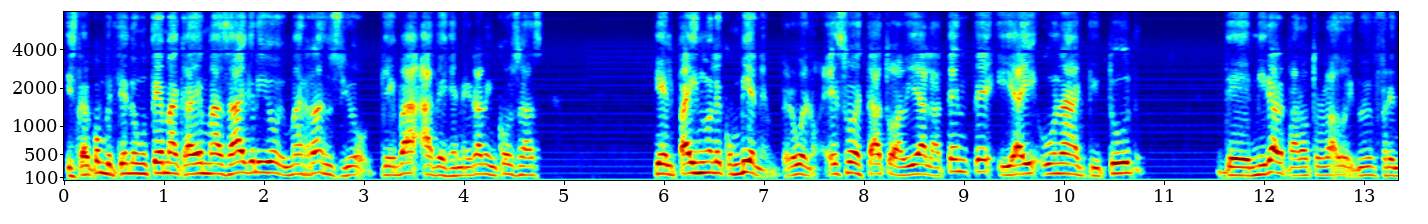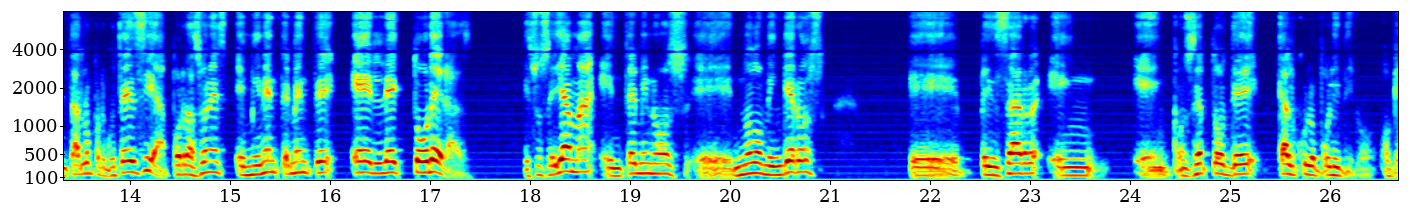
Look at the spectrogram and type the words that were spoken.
Y está convirtiendo en un tema cada vez más agrio y más rancio que va a degenerar en cosas que el país no le conviene. Pero bueno, eso está todavía latente y hay una actitud de mirar para otro lado y no enfrentarlo, porque usted decía, por razones eminentemente electoreras. Eso se llama, en términos eh, no domingueros, eh, pensar en, en conceptos de cálculo político. Ok.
